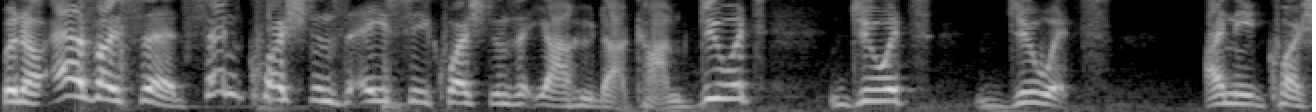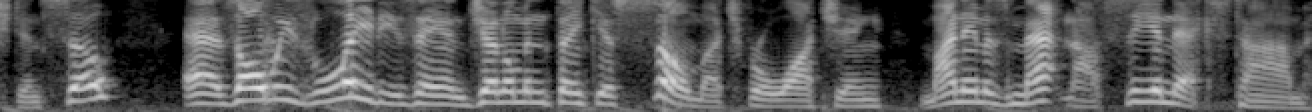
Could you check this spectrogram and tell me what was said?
But no, as I said, send questions to acquestions at yahoo.com. Do it, do it, do it. I need questions. So, as always, ladies and gentlemen, thank you so much for watching. My name is Matt, and I'll see you next time.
